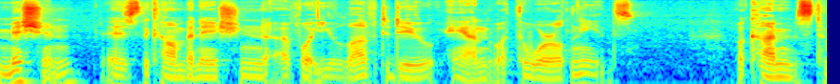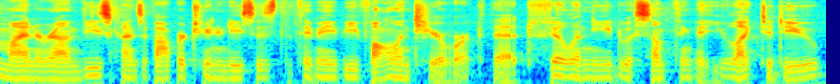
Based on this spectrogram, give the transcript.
Mission is the combination of what you love to do and what the world needs. What comes to mind around these kinds of opportunities is that they may be volunteer work that fill a need with something that you like to do,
